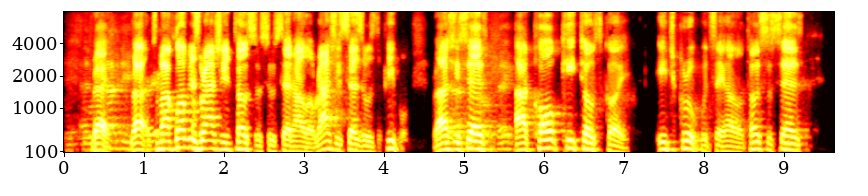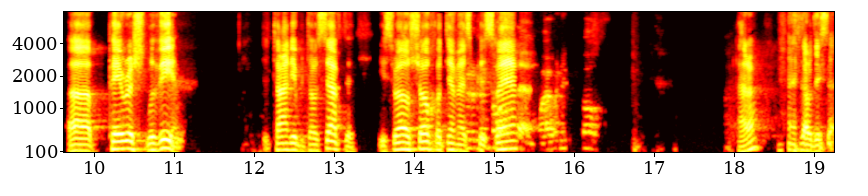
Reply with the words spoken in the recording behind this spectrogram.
the separate. And Right, right. It's Machlokas, Rashi, and Tosis who said Hallel. Rashi says it was the people. Rashi says Akol Kitos Koi. Each group would say Hallel. Tosis says uh, Perish Levium. The Tanya B'Tosefta. Israel Shochotim as Pislam. Why wouldn't it be? I don't know. That's what they said.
